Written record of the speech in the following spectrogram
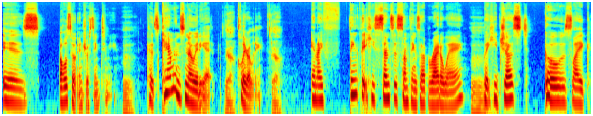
is also interesting to me because Cameron's no idiot. Yeah. Clearly. Yeah. And I think that he senses something's up right away, Mm-hmm. but he just goes like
